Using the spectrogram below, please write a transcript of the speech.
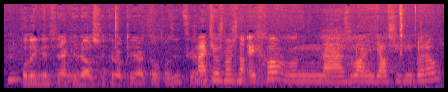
Hm? Podniknete nejaké ďalšie kroky ako opozícia? Máte už možno echo na zvolanie ďalších výborov?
